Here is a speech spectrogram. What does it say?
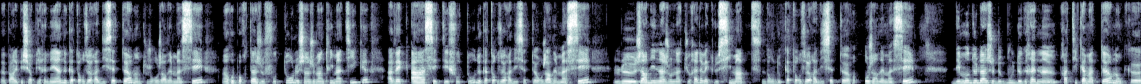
euh, par les pêcheurs pyrénéens de 14h à 17h, donc toujours au Jardin Massé un reportage photo, le changement climatique, avec AACT photo de 14h à 17h au Jardin Massé, le jardinage au naturel avec le CIMAT, donc de 14h à 17h au Jardin Massé, des modelages de boules de graines pratiques amateurs, donc euh,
